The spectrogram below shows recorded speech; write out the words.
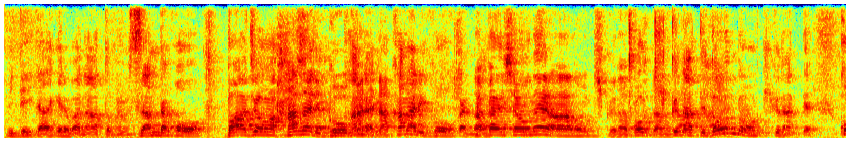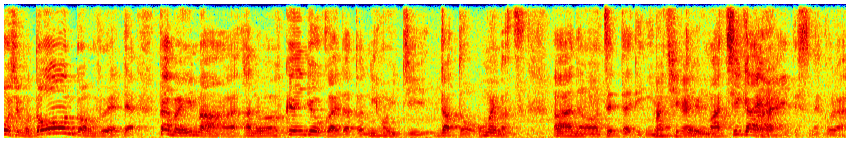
見ていただければなと思います。だんだんこうバージョンはかなり豪華になった。かなり豪華になって。会社をねあの大きくなって大きくなってどんどん大きくなって、はい、講師もどんどん増えて多分今あの保険業界だと日本一だと思います。あの絶対的に。間違いない間違いないですね、はい、これは。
